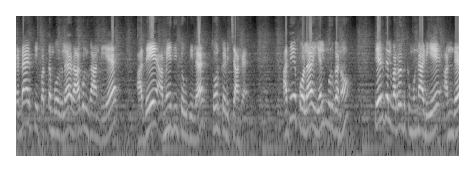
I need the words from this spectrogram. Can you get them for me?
ரெண்டாயிரத்தி பத்தொம்போதில் ராகுல் காந்தியை அதே அமேதி தொகுதியில் தோற்கடிச்சாங்க. அதே போல் எல் முருகனும் தேர்தல் வர்றதுக்கு முன்னாடியே அங்கே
